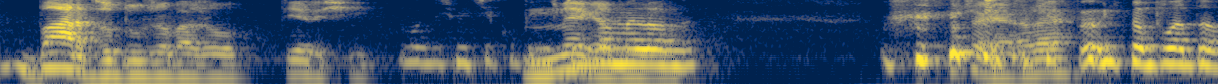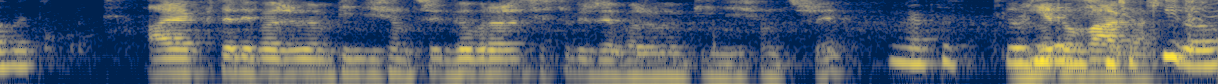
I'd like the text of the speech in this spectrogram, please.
Bardzo dużo ważą piersi. Mogliśmy ci kupić jeszcze Mega dwa dużo. melony. Poczekaj, I cię w ale... pełni obładować. A jak wtedy ważyłem 53, wyobrażacie sobie, że ja ważyłem 53? No ale to jest różnica Niedowaga. 10 kilo.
